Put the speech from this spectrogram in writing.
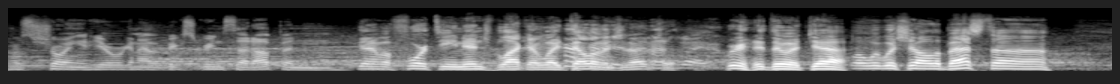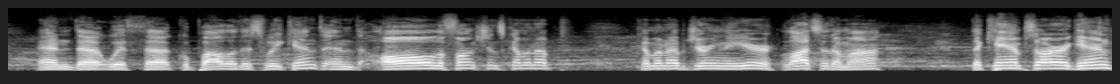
we're showing it here. We're gonna have a big screen set up and We're going to have a 14 inch black and white television. That's what- We're going to do it, yeah. Well, we wish you all the best. Uh, and uh, with uh, Kupala this weekend and all the functions coming up coming up during the year. Lots of them, huh? The camps are again.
